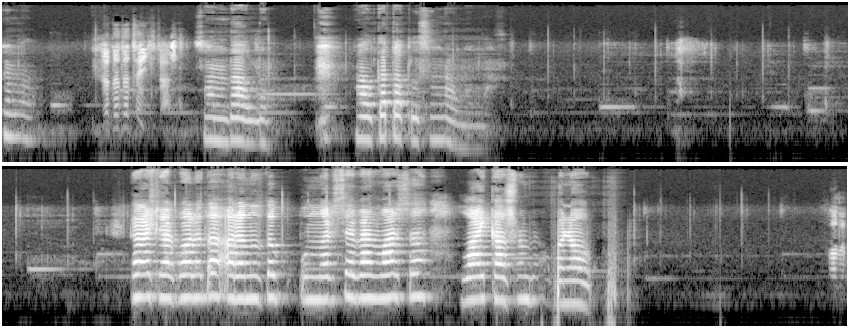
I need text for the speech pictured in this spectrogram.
Tamam. Radadata iftar. Sonunda aldım. Halka tatlısını da almam Arkadaşlar bu arada aranızda bunları seven varsa like atsın ve abone olun. Falım.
